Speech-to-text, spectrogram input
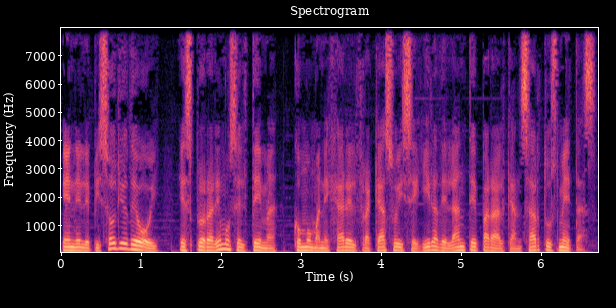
En el episodio de hoy, exploraremos el tema, cómo manejar el fracaso y seguir adelante para alcanzar tus metas.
